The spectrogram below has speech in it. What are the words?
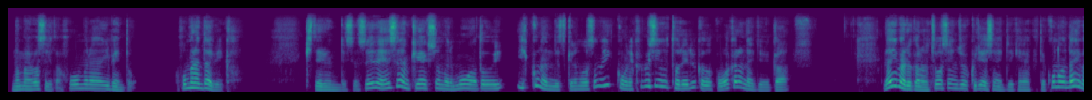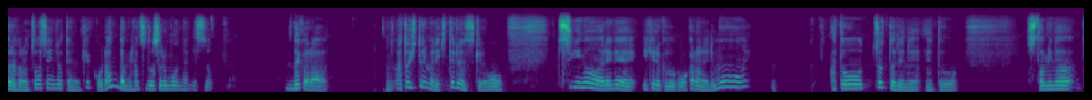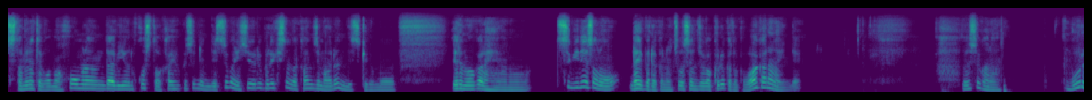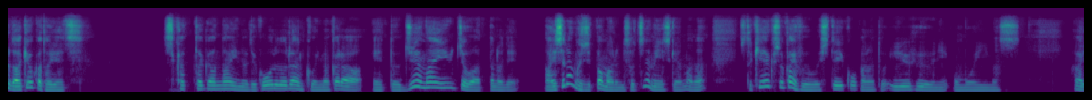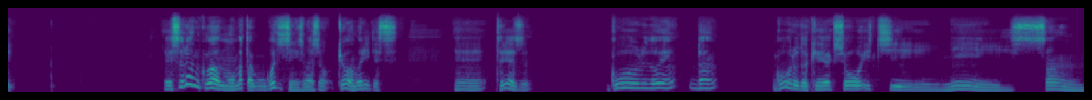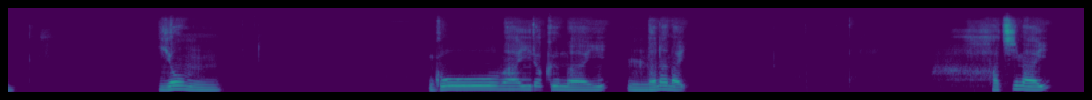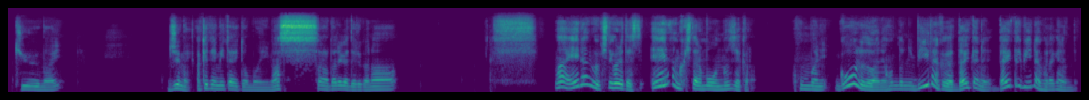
名前忘れた。ホームランイベント。ホームランダービーか。来てるんですよ。それで S ラン契約書までもうあと1個なんですけども、その1個をね、確実に取れるかどうかわからないというか、ライバルからの挑戦状をクリアしないといけなくて、このライバルからの挑戦状っていうのは結構ランダムに発動するもんなんですよ。だから、あと1人まで来てるんですけども、次のあれでいけるかどうかわからないで、もう、あとちょっとでね、えっと、スタミナ、スタミナというか、まあ、ホームランダービー用のコストは回復するんで、すぐに収録できそうな感じもあるんですけども、いやでもわからへん。あの、次でその、ライバルからの挑戦状が来るかどうかわからないんで。どうしようかな。ゴールド開けようか、とりあえず。仕方がないので、ゴールドランクを今から、えっ、と、10枚以上あったので、あ、S ランク10%もあるんで、そっちでもいいんですけど、まあな、ちょっと契約書開封をしていこうかなというふうに思います。はい。S ランクはもうまた後日にしましょう。今日は無理です。えー、とりあえず、ゴールドラン、ゴールド契約書を1、2、3、4、5枚、6枚、7枚、8枚、9枚、10枚開けてみたいと思います。さあ、誰が出るかな？まあ、A ランク来てくれたです。A ランク来たらもう同じやから。ほんまに。ゴールドはね、本当に B ランクが大体ね、大体 B ランクだけなんで。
